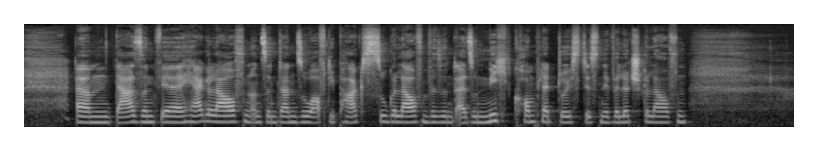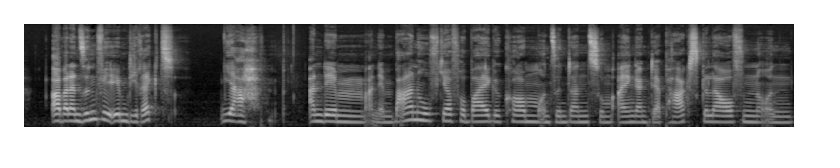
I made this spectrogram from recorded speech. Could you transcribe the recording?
ähm, da sind wir hergelaufen und sind dann so auf die Parks zugelaufen. Wir sind also nicht komplett durchs Disney Village gelaufen. Aber dann sind wir eben direkt, ja, an dem, an dem Bahnhof ja vorbeigekommen und sind dann zum Eingang der Parks gelaufen. Und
